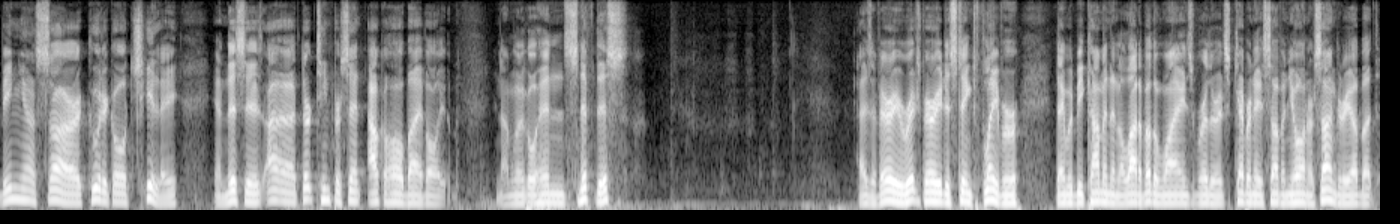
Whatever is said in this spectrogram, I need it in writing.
Viña Sar, Curico, Chile, and this is uh, 13% alcohol by volume. And I'm going to go ahead and sniff this. Has a very rich, very distinct flavor that would be common in a lot of other wines, whether it's Cabernet Sauvignon or Sangria, but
